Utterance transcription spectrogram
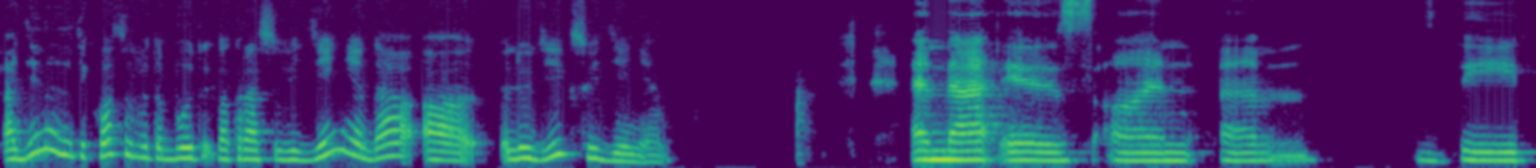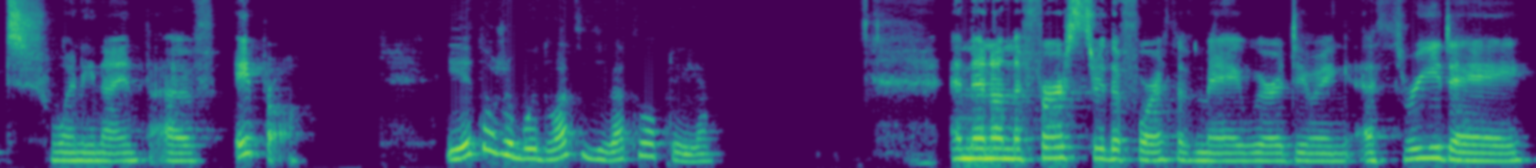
Один из этих классов это будет как раз введение, да, а люди X введение. and that is on um, the 29th of April. И это уже будет 29 апреля. And then on the 1st through the 4th of May, we're doing a three day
